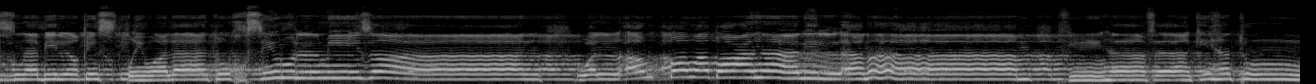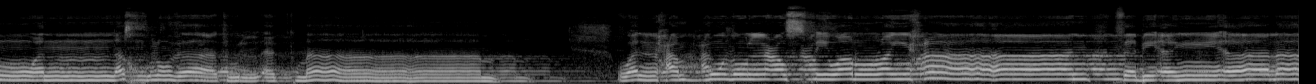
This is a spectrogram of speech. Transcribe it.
الوزن بالقسط ولا تخسروا الميزان. والأرض وضعها للأنام فيها فاكهة والنخل ذات الأكمام. والحب ذو العصف والريحان فبأي آلاء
